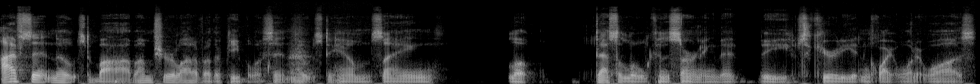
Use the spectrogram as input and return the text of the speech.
I've sent notes to Bob. I'm sure a lot of other people have sent notes to him saying, look, that's a little concerning that the security isn't quite what it was.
